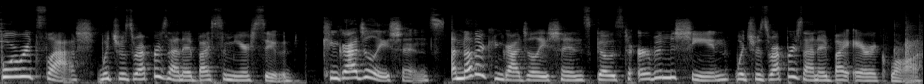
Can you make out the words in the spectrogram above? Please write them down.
Forward Slash, which was represented by Sameer Sood. Congratulations. Another congratulations goes to Urban Machine, which was represented by Eric Law.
